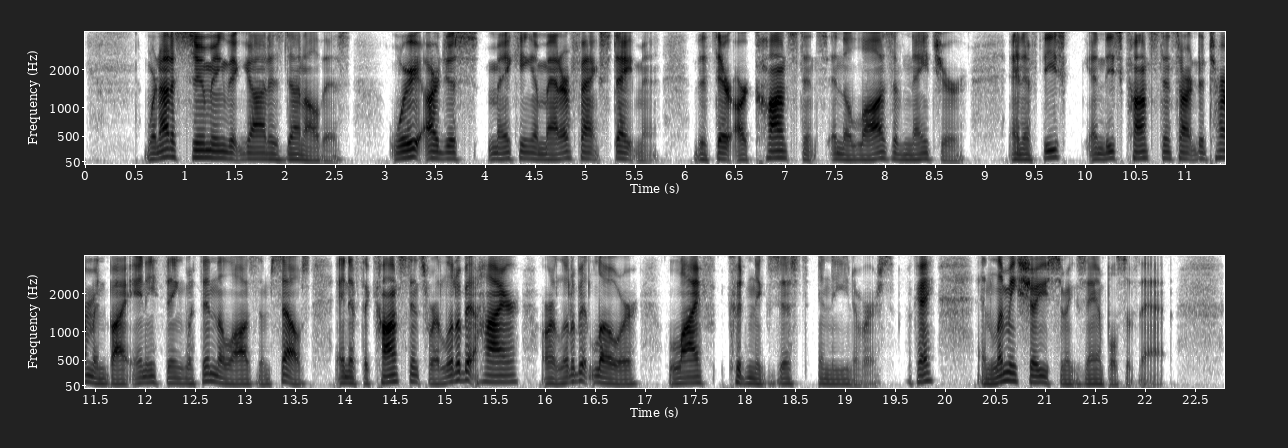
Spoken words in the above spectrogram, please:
We're not assuming that God has done all this. We are just making a matter of fact statement that there are constants in the laws of nature and if these and these constants aren't determined by anything within the laws themselves and if the constants were a little bit higher or a little bit lower life couldn't exist in the universe okay and let me show you some examples of that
